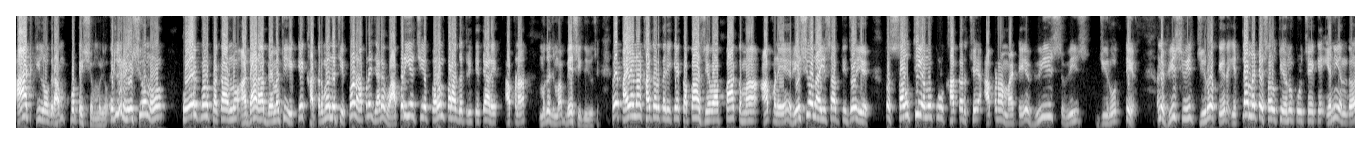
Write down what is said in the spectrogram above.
આઠ કિલોગ્રામ પોટેશિયમ મળ્યું. એટલે રેશિયોનો કોઈ પણ પ્રકારનો આધાર આ બેમાંથી એક ખાતરમાં નથી. પણ આપણે જ્યારે વાપરીએ છીએ પરંપરાગત રીતે, ત્યારે આપણા મગજમાં બેસી ગયું છે. હવે પાયાના ખાતર તરીકે કપાસ જેવા પાકમાં આપણે રેશિયોના હિસાબથી જોઈએ તો સૌથી અનુકૂળ ખાતર છે આપણા માટે વીસ વીસ જીરો તેર. અને વીસ વીસ જીરો તેર એટલા માટે સૌથી અનુકૂળ છે કે એની અંદર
